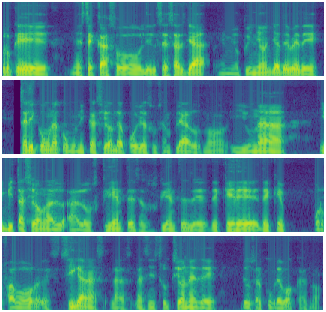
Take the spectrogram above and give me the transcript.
creo que en este caso Lil César ya, en mi opinión, ya debe de salir con una comunicación de apoyo a sus empleados, ¿no? Y una invitación a, los clientes, a sus clientes, de, de querer, de que por favor, sigan las, instrucciones de, usar cubrebocas, ¿no?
